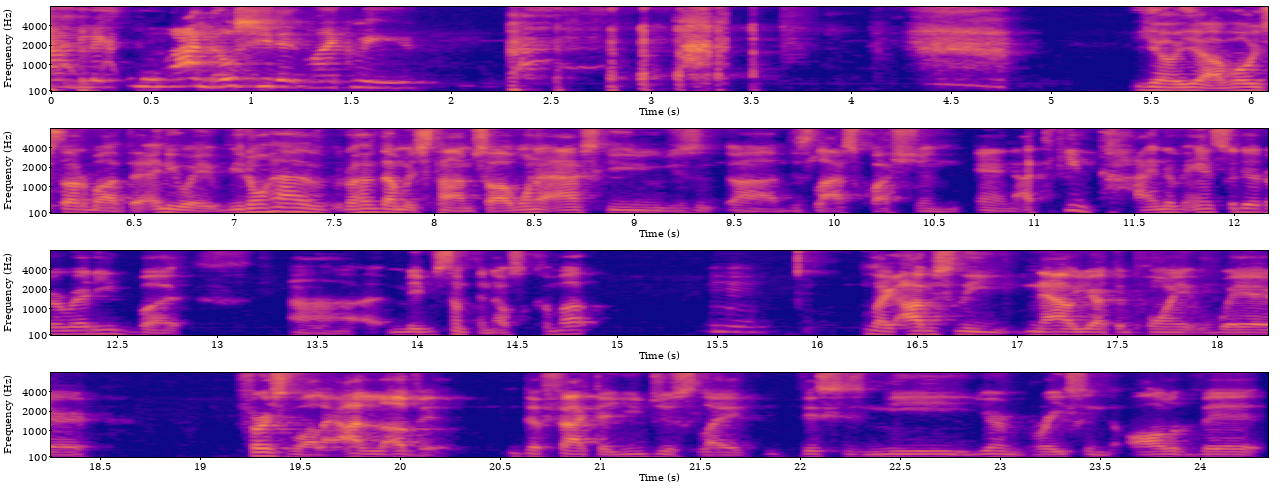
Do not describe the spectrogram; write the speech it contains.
trying to be like, I know she didn't like me. Yo, yeah, I've always thought about that. Anyway, we don't have we don't have that much time, so I want to ask you uh, this last question, and I think you kind of answered it already, but uh, maybe something else will come up. Mm-hmm. Like, obviously, now you're at the point where, first of all, like I love it, the fact that you just like this is me, you're embracing all of it.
